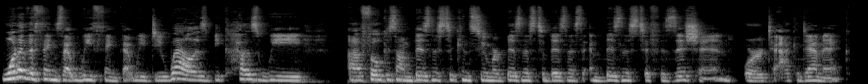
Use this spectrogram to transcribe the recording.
one of the things that we think that we do well is because we uh, focus on business to consumer, business to business, and business to physician or to academic,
